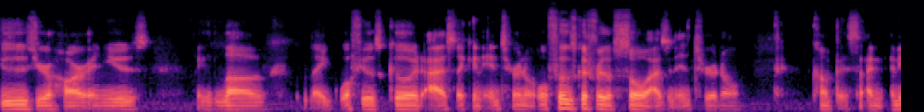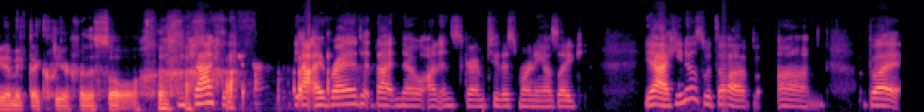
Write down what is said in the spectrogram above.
use your heart and use like love like what feels good as like an internal what feels good for the soul as an internal compass. I, I need to make that clear for the soul. Exactly. Yeah i read that note on instagram too this morning. I was like yeah he knows what's up. Um but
